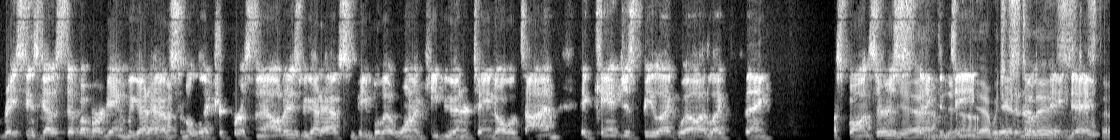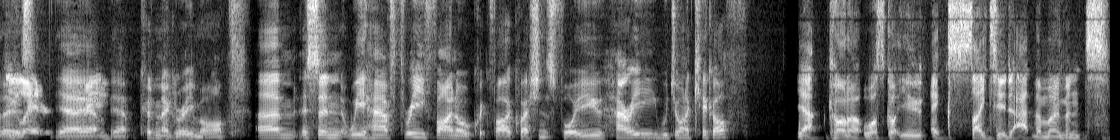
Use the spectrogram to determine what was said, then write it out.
racing's got to step up our game. We got to have Yeah. some electric personalities. We got to have some people that want to keep you entertained all the time. It can't just be like, well, I'd like to thank sponsors, Yeah. thank the Yeah. team. Yeah, which We it had still is. Day. Still See you is. later. Yeah, I yeah, mean, yeah. Couldn't agree more. Um, listen, we have three final quickfire questions for you. Harry, would you want to kick off? yeah, Conor, what's got you excited at the moment?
